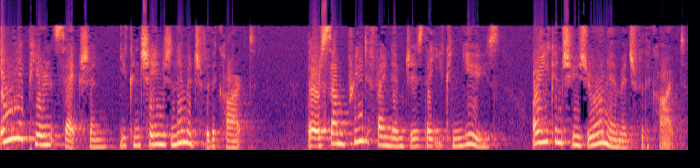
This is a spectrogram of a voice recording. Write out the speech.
In the Appearance section, you can change an image for the cart. There are some predefined images that you can use, or you can choose your own image for the cart.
